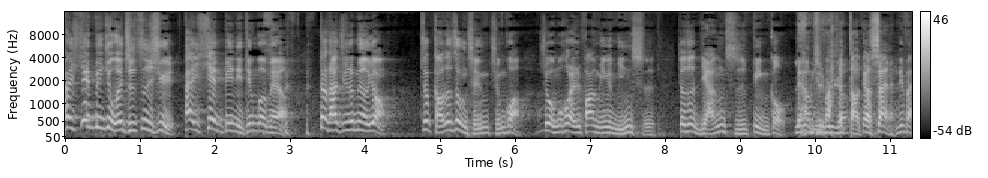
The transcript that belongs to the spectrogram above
派宪兵去维持秩序，派宪兵你听过没有？调查局都没有用，就搞到这种情情况，所以我们后来就发明一个名词，叫做良质并购。良质并购倒掉算了，你把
